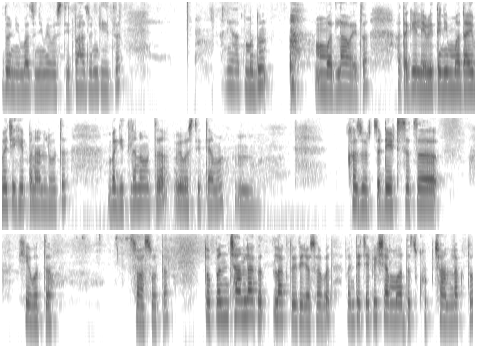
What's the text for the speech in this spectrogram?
दोन्ही बाजूने व्यवस्थित भाजून घ्यायचं. आणि आतमधून मध लावायचा. आता गेल्या वेळी त्यांनी मधाऐवजी हे पण आणलं होतं. बघितलं नव्हतं व्यवस्थित त्यामुळं. खजूरचं डेट्सचं हे होतं. सॉस होता. तो पण छान लागत लागतो आहे त्याच्यासोबत. पण त्याच्यापेक्षा मधच खूप छान लागतो.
